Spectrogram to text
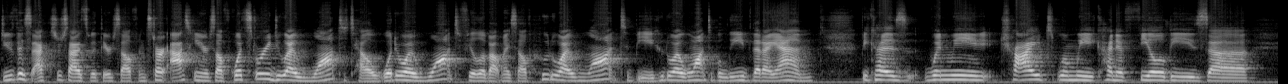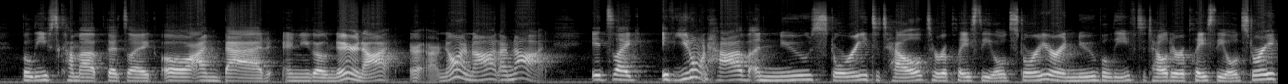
do this exercise with yourself and start asking yourself, what story do I want to tell? What do I want to feel about myself? Who do I want to be? Who do I want to believe that I am? Because when we try, to, when we kind of feel these, uh, beliefs come up that's like, oh, I'm bad. And you go, no, you're not. Or, no, I'm not. I'm not it's like if you don't have a new story to tell to replace the old story or a new belief to tell to replace the old story,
